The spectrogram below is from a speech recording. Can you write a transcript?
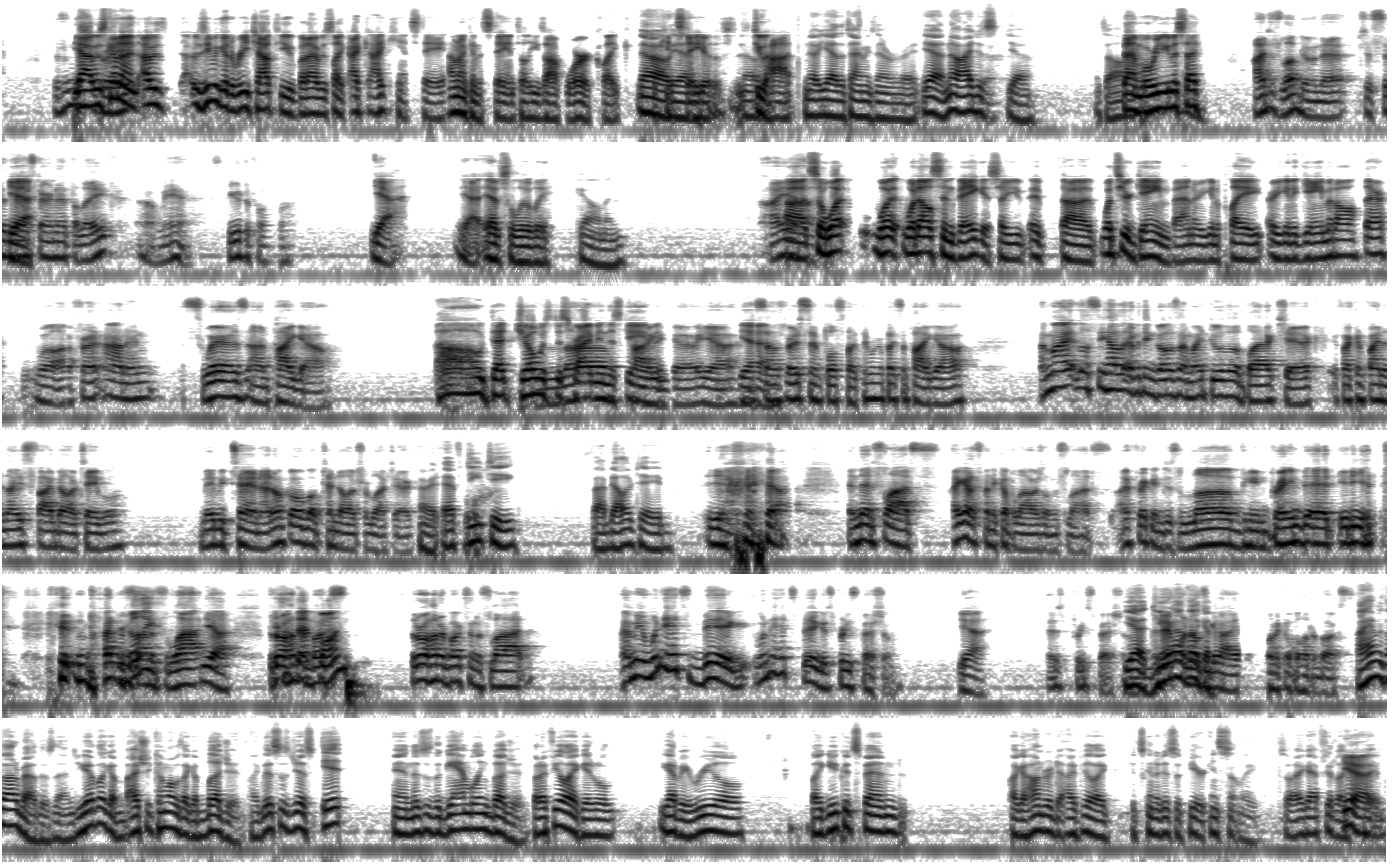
Yeah, I was great? gonna, I was, I was even gonna reach out to you, but I was like, I, I can't stay. I'm not gonna stay until he's off work. Like, No, I can't yeah. stay here. It's, it's No. too hot. No, yeah, the timing's never right. Yeah, no, I just yeah, it's all. Ben, what were you gonna say? I just love doing that. Just sitting Yeah. there staring at the lake. Oh man, it's beautiful. Yeah, yeah, absolutely. Kelman. I Uh, uh, so what, what, what else in Vegas? Are you? Uh, what's your game, Ben? Are you gonna play? Are you gonna game at all there? well, our friend Anand swears on Pai Gow. Oh, that Joe was describing Love this game. Pai Gow, yeah. Yeah. It sounds very simple, so I think we're gonna play some Pai Gow. I might let's see how everything goes. I might do a little blackjack if I can find a nice five dollar table. Maybe ten. I don't go above ten dollars for blackjack. All right, FDT, five dollar table. Yeah, yeah. And then slots. I gotta spend a couple hours on the slots. I freaking just love being brain dead idiot hitting buttons Really? on a slot. Yeah. Throw a Isn't hundred that bucks. fun? Throw a hundred bucks in a slot. I mean, when it hits big, when it hits big, it's pretty special. Yeah. It's pretty special. Yeah, do you have everyone like knows a- a guy that won a couple hundred bucks. I haven't thought about this. Then, do you have like a? I should come up with like a budget. Like this is just it, and this is the gambling budget. But I feel like it'll. You gotta be real. Like you could spend like a hundred. I feel like it's gonna disappear instantly. So I have to like. Yeah. pay-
